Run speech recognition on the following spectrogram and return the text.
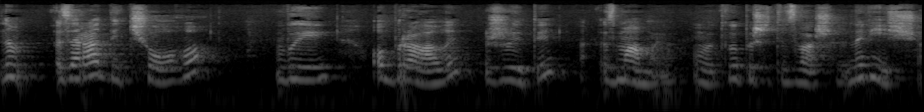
ну, заради чого ви обрали жити з мамою. От ви пишете з вашою. Навіщо?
